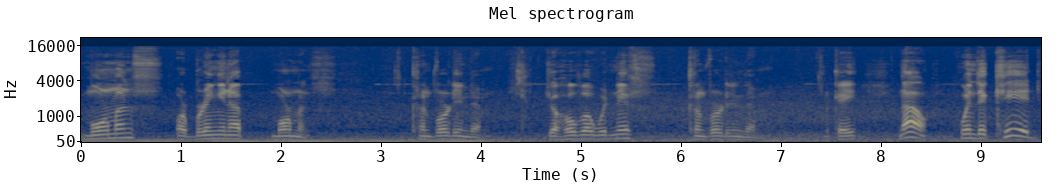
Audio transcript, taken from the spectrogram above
Mormons are bringing up Mormons, converting them. Jehovah Witness, converting them. Okay? Now, when the kid,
